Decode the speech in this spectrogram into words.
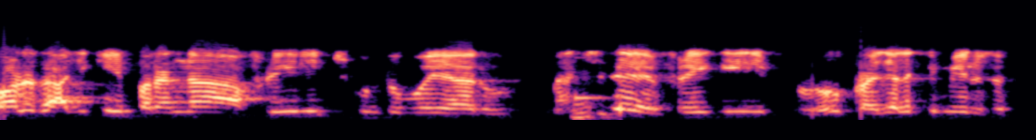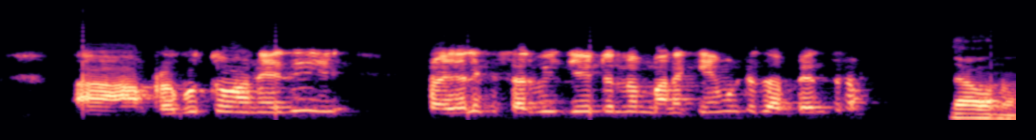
వాళ్ళు రాజకీయ పరంగా ఫ్రీలు ఇచ్చుకుంటూ పోయారు. మంచిదే ఫ్రీకి ఇప్పుడు ప్రజలకి మీరు ఆ ప్రభుత్వం అనేది ప్రజలకి సర్వీస్ చేయడంలో మనకేముంటుంది అభ్యంతరం? అవును.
